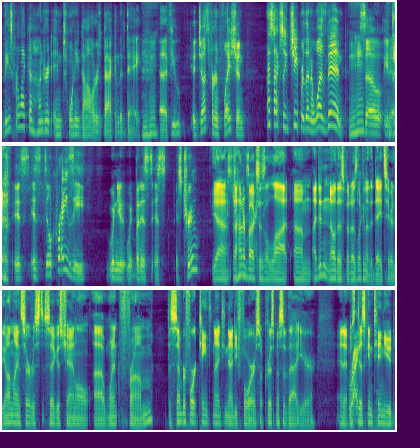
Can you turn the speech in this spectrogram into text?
these were like hundred and twenty dollars back in the day. Mm-hmm. Uh, if you adjust for inflation, that's actually cheaper than it was then. Mm-hmm. So you know, Yeah. it's it's still crazy when you, but it's it's it's true. Yeah, the hundred bucks is a lot. Um, I didn't know this, but I was looking at the dates here. The online service Sega's channel uh, went from December fourteenth, nineteen ninety four, so Christmas of that year, and it was Right. discontinued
